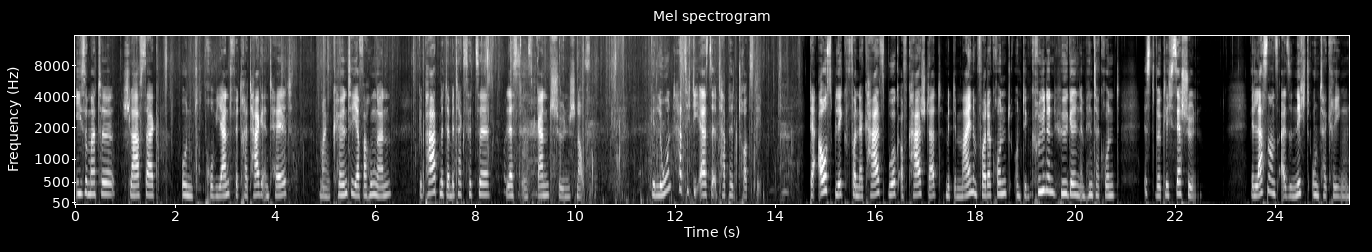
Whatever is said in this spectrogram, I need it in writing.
Isomatte, Schlafsack und Proviant für drei Tage enthält, man könnte ja verhungern, gepaart mit der Mittagshitze lässt uns ganz schön schnaufen. Gelohnt hat sich die erste Etappe trotzdem. Der Ausblick von der Karlsburg auf Karlstadt mit dem Main im Vordergrund und den grünen Hügeln im Hintergrund ist wirklich sehr schön. Wir lassen uns also nicht unterkriegen.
